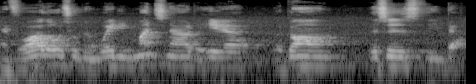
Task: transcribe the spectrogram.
And for all those who've been waiting months now to hear the gong, this is the bell.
